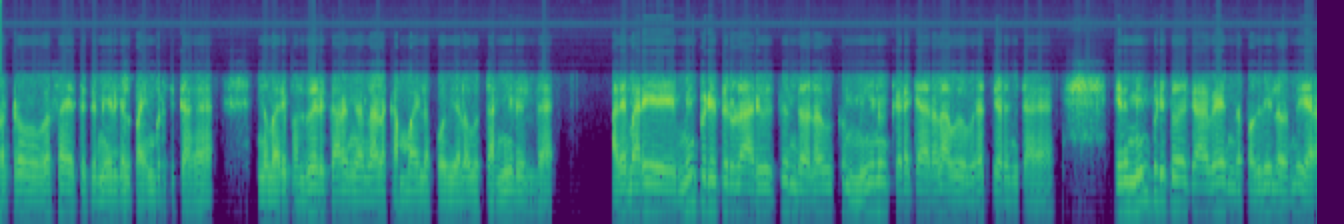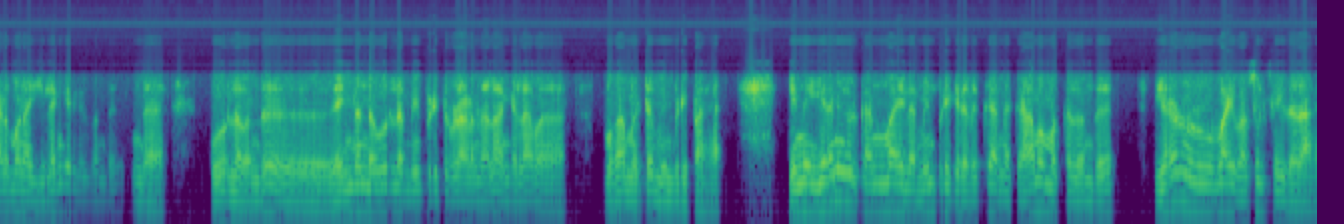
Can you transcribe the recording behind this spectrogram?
மற்றும் விவசாயத்துக்கு நீர்கள் பயன்படுத்திட்டாங்க. இந்த மாதிரி பல்வேறு காரணங்களால கம்மாயில போதிய அளவு தண்ணீர் இல்லை. அதே மாதிரி மீன்பிடி திருவிழா அறிவித்து இந்த அளவுக்கு மீனும் கிடைக்காதனால அவங்க விரக்தி அடைஞ்சிட்டாங்க. இது மீன் பிடிப்பதற்காகவே இந்த பகுதியில் வந்து ஏராளமான இளைஞர்கள் வந்து இந்த ஊர்ல வந்து எந்தெந்த ஊர்ல மீன்பிடி திருவிழா நடந்தாலும் அங்கெல்லாம் முகாமிட்டு மீன் பிடிப்பாங்க. இன்னும் இரணியூர் கண்மாயில மீன் பிடிக்கிறதுக்கு அந்த கிராம மக்கள் வந்து இருநூறு ரூபாய் வசூல் செய்ததாக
